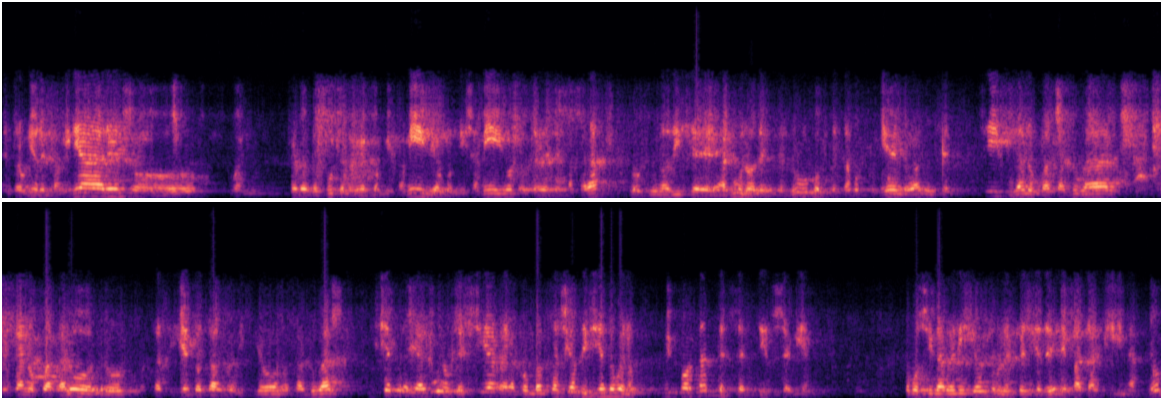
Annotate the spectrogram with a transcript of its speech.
en reuniones familiares o, yo lo escucho lo veo con mi familia o con mis amigos, a ustedes les pasará, uno dice, alguno del, grupo que estamos poniendo, algo dice, sí, fulano fue a tal lugar, fulano fue a tal otro, está siguiendo tal religión o tal lugar, y siempre hay alguno que cierra la conversación diciendo, bueno, lo importante es sentirse bien. Como si la religión fuera una especie de hepatalquina, ¿no?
